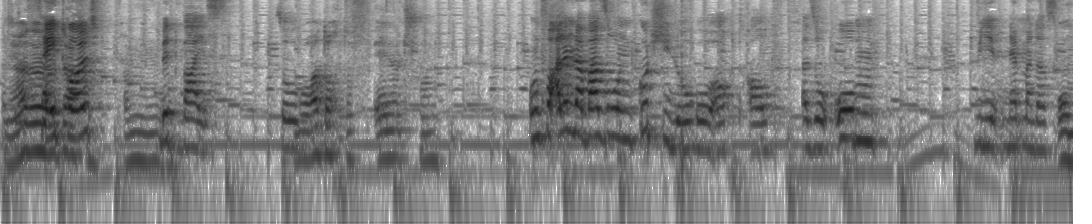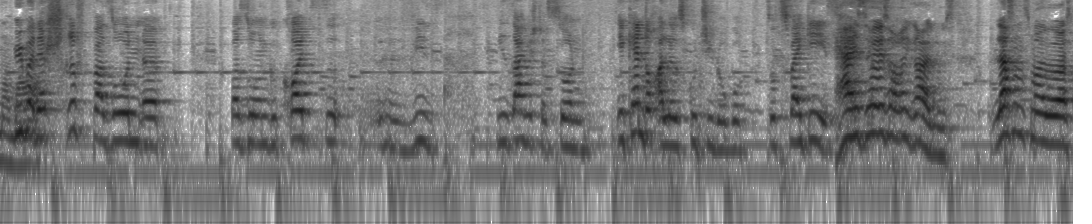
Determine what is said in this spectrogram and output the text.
Also Ja, da- Fake doch. Gold Ähm, mit weiß. So. Boah, doch, das ähnelt schon. Und vor allem da war so ein Gucci-Logo auch drauf. Also oben, wie nennt man das? Oben am Über der. Schrift war so ein, äh, war so ein gekreuzte, äh, wie, wie sage ich das? So ein, ihr kennt doch alle das Gucci-Logo. So zwei Gs. Ja, ist, ist auch egal, Luis. Lass uns mal über was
